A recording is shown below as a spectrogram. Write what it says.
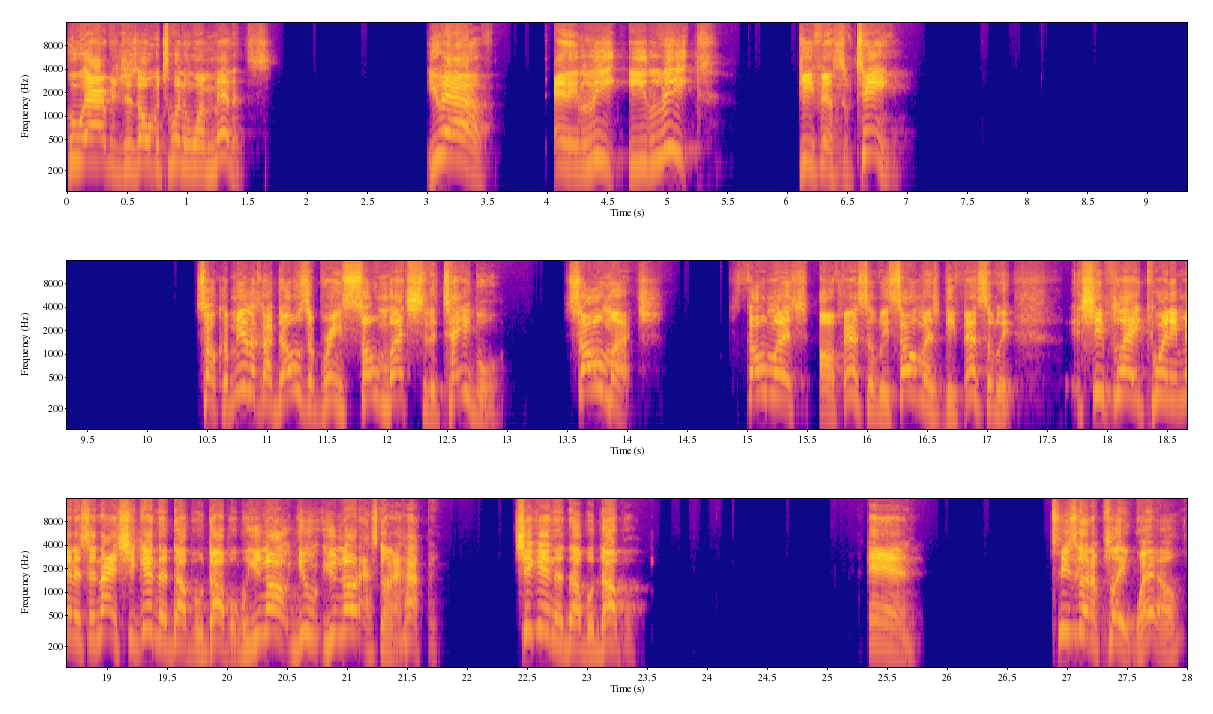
who averages over 21 minutes. You have an elite, elite defensive team. So Kamilla Cardoso brings so much to the table, so much so much offensively, so much defensively. She played 20 minutes a night. She getting a double double. Well, you know, you you know that's gonna happen. She getting a double double. And she's gonna play well.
